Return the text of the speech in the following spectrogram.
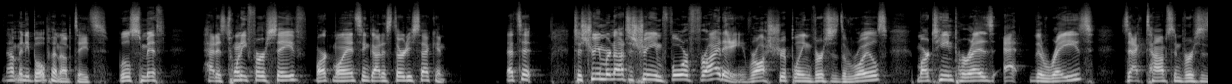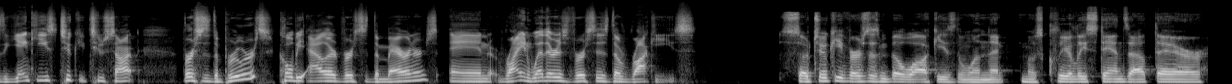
not many bullpen updates. Will Smith had his 21st save. Mark Melancon got his 32nd. That's it. To stream or not to stream for Friday, Ross Stripling versus the Royals, Martin Perez at the Rays, Zach Thompson versus the Yankees, Touki Toussaint versus the Brewers, Kolby Allard versus the Mariners, and Ryan Weathers versus the Rockies. So Tuki versus Milwaukee is the one that most clearly stands out there.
